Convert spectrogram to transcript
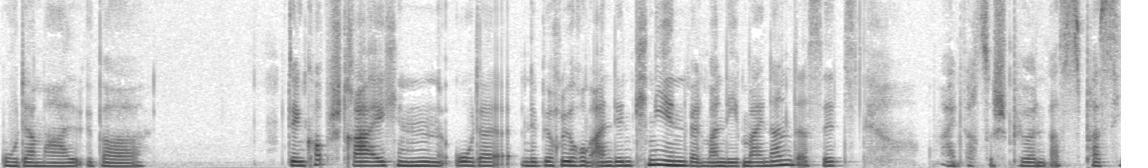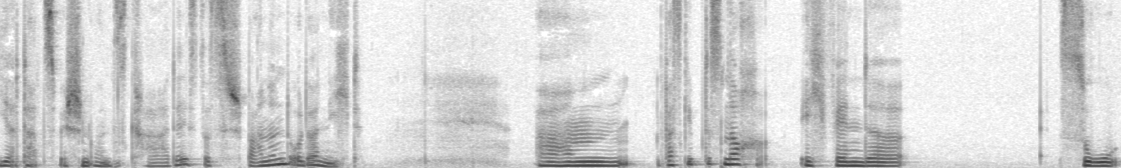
oder mal über den Kopf streichen oder eine Berührung an den Knien, wenn man nebeneinander sitzt, um einfach zu spüren, was passiert da zwischen uns gerade. Ist das spannend oder nicht? Ähm, was gibt es noch? Ich finde so,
